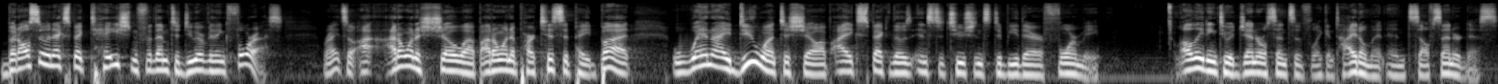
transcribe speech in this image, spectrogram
but also an expectation for them to do everything for us, right? So I, I don't want to show up, I don't want to participate, but when I do want to show up, I expect those institutions to be there for me all leading to a general sense of like entitlement and self centeredness.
